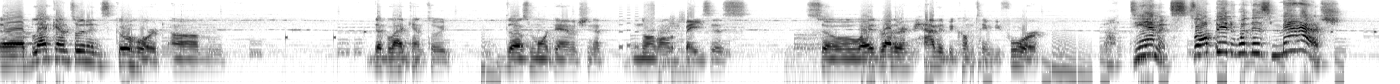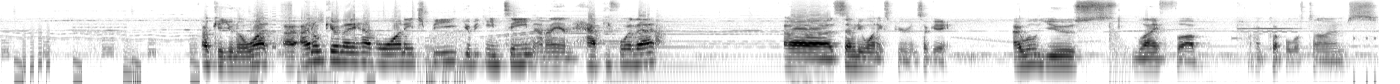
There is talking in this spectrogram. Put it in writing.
Uh, Black Antoid and its cohort. Um, the Black Antoid does more damage in a normal basis. So I'd rather have it become tame before. Oh, damn it! Stop it with this mash! Okay, you know what? I, I don't care that I have 1 HP, you became tame, and I am happy for that. Uh, 71 experience, okay. I will use life up a couple of times.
